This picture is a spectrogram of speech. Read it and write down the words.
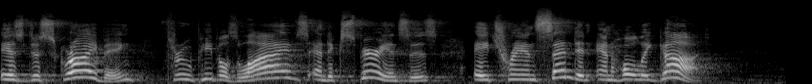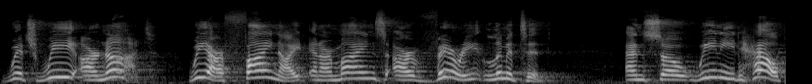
is describing, through people's lives and experiences, a transcendent and holy God, which we are not. We are finite and our minds are very limited. And so we need help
